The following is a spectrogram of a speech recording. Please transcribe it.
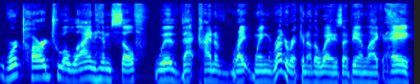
worked hard to align himself with that kind of right wing rhetoric in other ways, like being like, hey,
